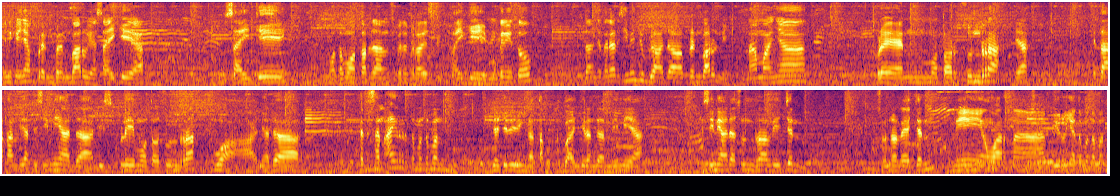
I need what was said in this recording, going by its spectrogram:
ini kayaknya brand-brand baru ya Saige ya. Saige motor-motor dan sepeda-sepeda listrik IG mungkin itu. Dan kita lihat di sini juga ada brand baru nih. Namanya brand motor Sundra ya. Kita akan lihat di sini ada display motor Sundra. Wah ini ada tetesan air teman-teman. Ya jadi nggak takut kebanjiran dan ini ya. Di sini ada Sundra Legend. Sundra Legend ini yang warna birunya teman-teman.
